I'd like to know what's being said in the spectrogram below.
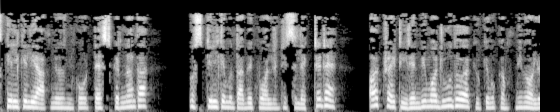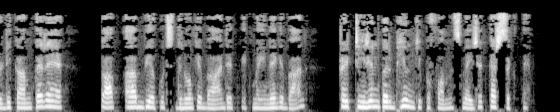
اسکل کے لیے آپ نے ان کو ٹیسٹ کرنا تھا، اس اسکل کے مطابق وہ آلریڈی سلیکٹڈ ہے اور کرائٹیرین بھی موجود ہوگا کیونکہ وہ کمپنی میں آلریڈی کام کر رہے ہیں۔ تو آپ اب بھی کچھ دنوں کے بعد، ایک مہینے کے بعد کرائٹیرین پر بھی ان کی پرفارمنس میجر کر سکتے ہیں۔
